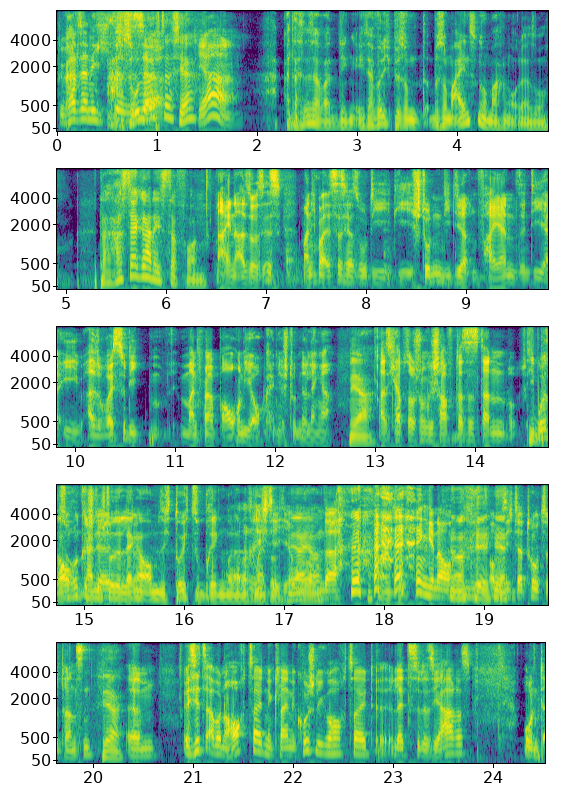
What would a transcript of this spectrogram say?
Du kannst ja nicht. Ach, so läuft das, ja? Ja. Ah, Das ist aber ein Ding. Ich- Da würde ich bis um, bis um eins nur machen oder so. Da hast du ja gar nichts davon. Nein, also es ist, manchmal ist es ja so, die, die Stunden, die die dann feiern, sind die ja eh. Also weißt du, die, manchmal brauchen die auch keine Stunde länger. Ja. Also ich habe es auch schon geschafft, dass es dann. Die brauchen keine Stunde und- länger, um sich durchzubringen oder was Richtig, meinst du? um, um da, genau, Okay, um ja. sich da tot zu tanzen. Ja. Ähm, ist jetzt aber eine Hochzeit, eine kleine kuschelige Hochzeit, äh, letzte des Jahres. Und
